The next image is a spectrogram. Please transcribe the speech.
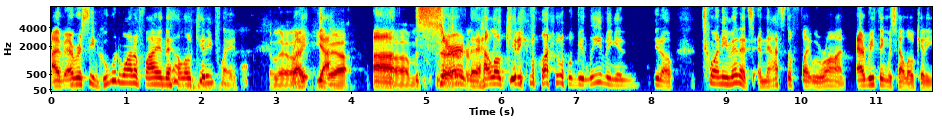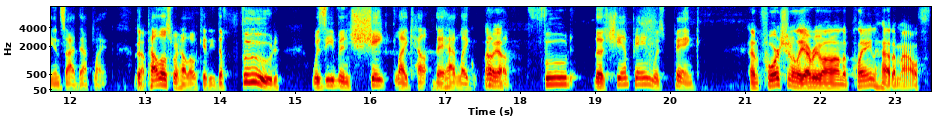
I've ever seen. Who would want to fly in the Hello Kitty plane? And they're Right? like, Yeah. Yeah. Uh, Um, sir, sir. the Hello Kitty flight will be leaving in you know 20 minutes, and that's the flight we were on. Everything was Hello Kitty inside that plane. The Yeah. pillows were Hello Kitty. The food was even shaped like hell. They had like Oh, a- yeah. a food. The champagne was pink. And fortunately, everyone on the plane had a mouth,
